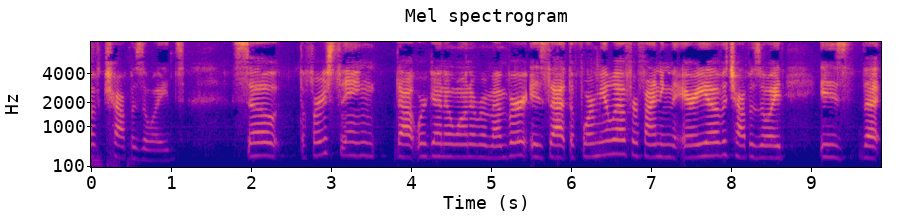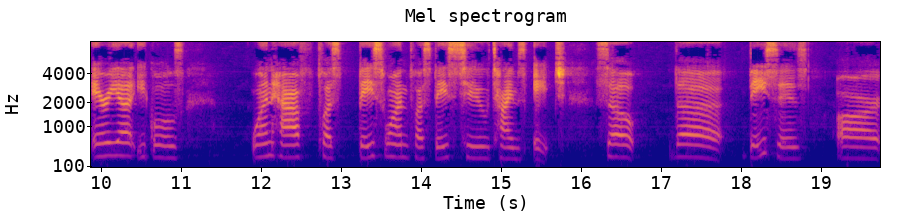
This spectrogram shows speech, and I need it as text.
of trapezoids. So the first thing that we're going to want to remember is that the formula for finding the area of a trapezoid is the area equals 1 half plus base 1 plus base 2 times h. So the bases are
